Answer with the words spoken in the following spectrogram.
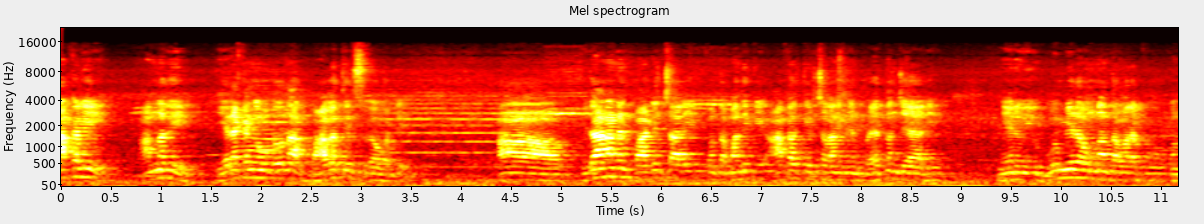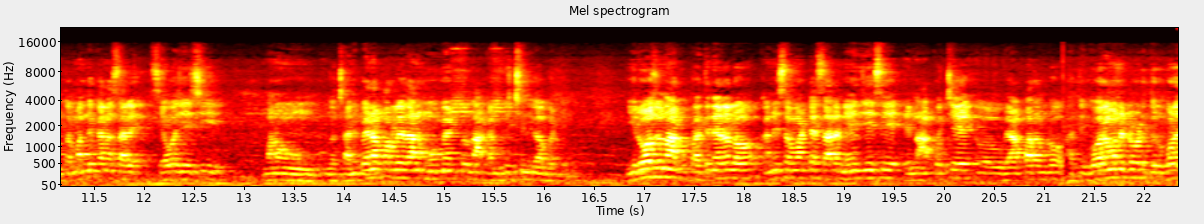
ఆకలి అన్నది ఏ రకంగా ఉంటుందో నాకు బాగా తెలుసు కాబట్టి ఆ విధానాన్ని నేను పాటించాలి కొంతమందికి ఆకలి తీర్చడానికి నేను ప్రయత్నం చేయాలి. నేను ఈ భూమి మీద ఉన్నంత వరకు కొంతమందికైనా సరే సేవ చేసి మనం ఇంకా చనిపోయినా పర్లేదు అన్న మూమెంట్ నాకు అనిపించింది కాబట్టి ఈరోజు నాకు ప్రతి నెలలో కనీసం అంటే సరే నేను చేసే నాకు వచ్చే వ్యాపారంలో అతి ఘోరమైనటువంటి దుర్బల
